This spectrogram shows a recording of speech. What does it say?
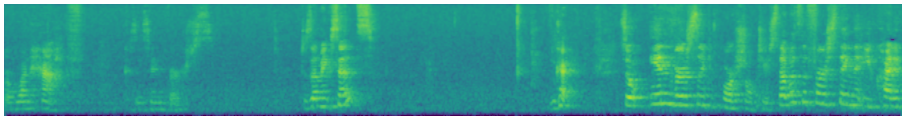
or 1 half, because it's inverse. Does that make sense? Okay, so inversely proportional to. So that was the first thing that you kind of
